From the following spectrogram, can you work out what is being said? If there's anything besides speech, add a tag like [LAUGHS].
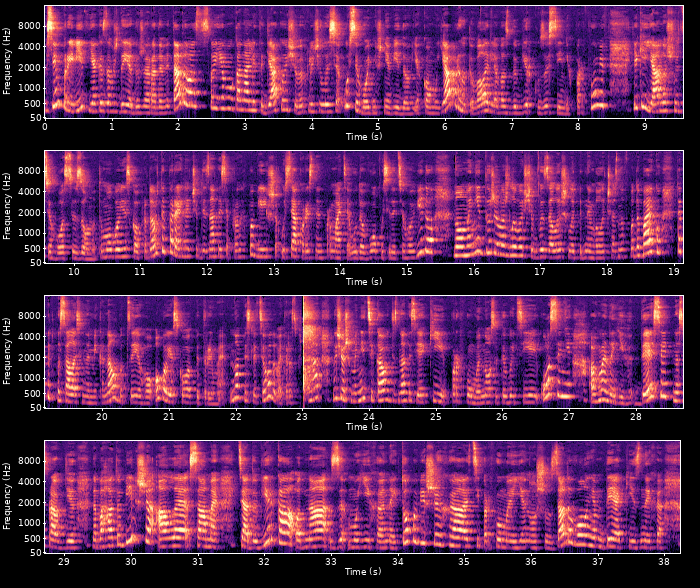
Усім привіт! Як і завжди, я дуже рада вітати вас на своєму каналі та дякую, що ви включилися у сьогоднішнє відео, в якому я приготувала для вас добірку з осінніх парфумів, які я ношу цього сезону. Тому обов'язково продовжуйте перегляд, щоб дізнатися про них побільше. Уся корисна інформація буде в описі до цього відео. Ну а мені дуже важливо, щоб ви залишили під ним величезну вподобайку та підписалися на мій канал, бо це його обов'язково підтримує. Ну а після цього давайте розпочинати. Ну що ж, мені цікаво дізнатися, які парфуми носите ви цієї осені. А в мене їх 10, насправді набагато більше, але саме ця добірка одна з моїх найтоповіших. Ці парфуми я ношу з задоволенням. Деякі з них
